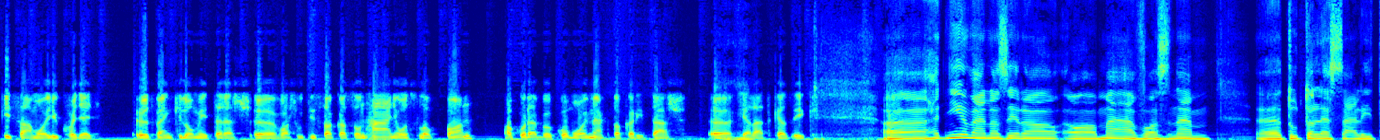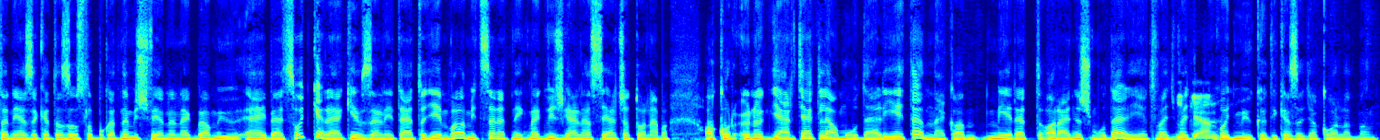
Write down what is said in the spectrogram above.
kiszámoljuk, hogy egy 50 kilométeres vasúti szakaszon hány oszlop van, akkor ebből komoly megtakarítás uh, uh-huh. keletkezik. Uh, hát nyilván azért a, a MÁV az nem tudta leszállítani ezeket az oszlopokat, nem is férnenek be a műhelybe. Ezt hogy kell elképzelni? Tehát, hogy én valamit szeretnék megvizsgálni a szélcsatornába, akkor önök gyártják le a modelljét ennek, a méret arányos modelljét? Vagy, vagy hogy működik ez a gyakorlatban?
